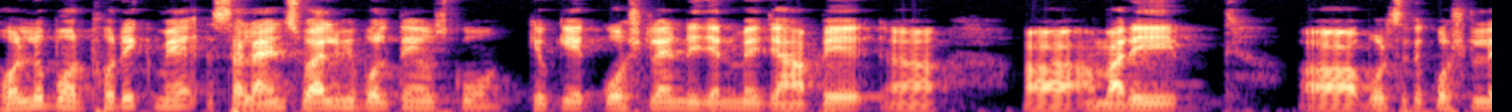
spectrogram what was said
होलोमोरफोरिक में सलाइन सॉइल भी बोलते हैं उसको, क्योंकि एक कोस्ट लाइन रीजन में जहाँ पे हमारी बोल सकते कोस्टल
